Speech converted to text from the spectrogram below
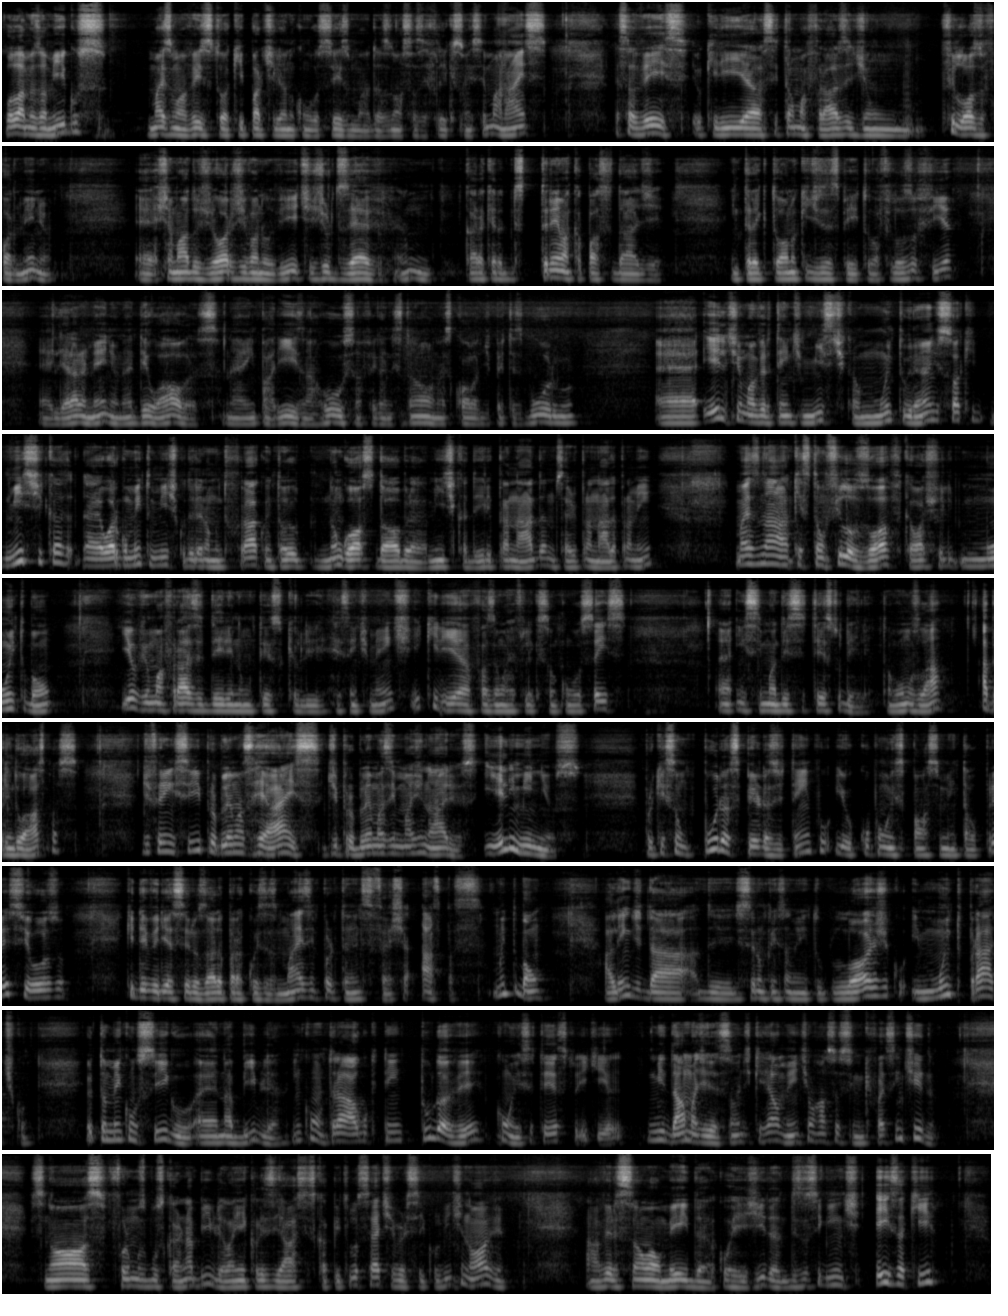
Olá, meus amigos. Mais uma vez estou aqui partilhando com vocês uma das nossas reflexões semanais. Dessa vez eu queria citar uma frase de um filósofo armênio é, chamado George Ivanovich Jurdzev. É um cara que era de extrema capacidade intelectual no que diz respeito à filosofia. É, ele era armênio, né? deu aulas né? em Paris, na Rússia, Afeganistão, na escola de Petersburgo. É, ele tinha uma vertente mística muito grande, só que mística, é, o argumento místico dele era muito fraco, então eu não gosto da obra mística dele para nada, não serve para nada para mim. Mas na questão filosófica, eu acho ele muito bom. E eu vi uma frase dele num texto que eu li recentemente e queria fazer uma reflexão com vocês é, em cima desse texto dele. Então vamos lá, abrindo aspas. Diferencie problemas reais de problemas imaginários e elimine-os porque são puras perdas de tempo e ocupam um espaço mental precioso que deveria ser usado para coisas mais importantes, fecha aspas. Muito bom. Além de, dar, de, de ser um pensamento lógico e muito prático, eu também consigo, é, na Bíblia, encontrar algo que tem tudo a ver com esse texto e que me dá uma direção de que realmente é um raciocínio que faz sentido. Se nós formos buscar na Bíblia, lá em Eclesiastes capítulo 7, versículo 29, a versão Almeida corrigida diz o seguinte: Eis aqui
